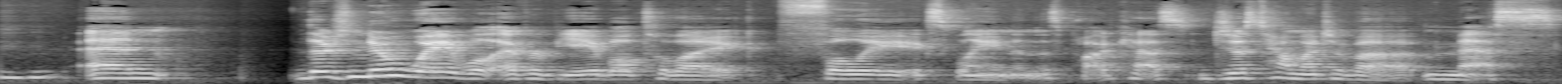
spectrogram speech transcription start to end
mm-hmm. and there's no way we'll ever be able to like fully explain in this podcast just how much of a mess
